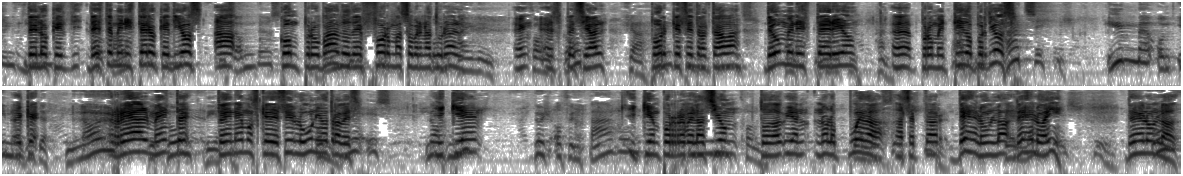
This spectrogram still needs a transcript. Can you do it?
de lo que de este ministerio que Dios ha comprobado de forma sobrenatural en especial porque se trataba de un ministerio eh, prometido por Dios. que realmente tenemos que decirlo una y otra vez. Y quien, y quien por revelación todavía no lo pueda aceptar, déjelo, un déjelo ahí. Déjelo a un lado.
